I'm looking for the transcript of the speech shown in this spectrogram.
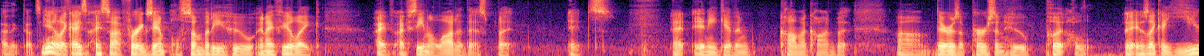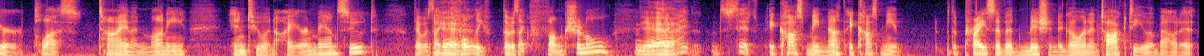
I, I think that's a yeah, like I. I saw, for example, somebody who, and I feel like I've I've seen a lot of this, but it's at any given Comic Con. But um, there was a person who put a, it was like a year plus time and money into an Iron Man suit that was like Yeah. fully that was like functional. Was like, Yeah. I, it cost me nothing. It cost me the price of admission to go in and talk to you about it.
